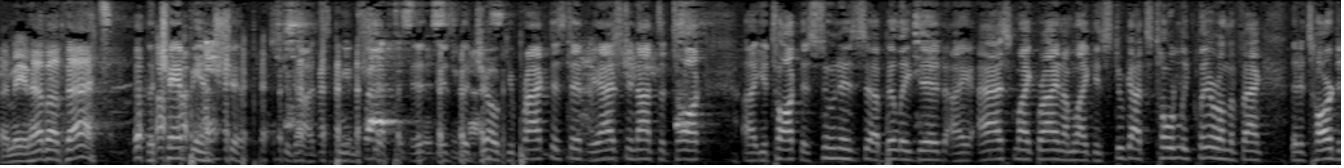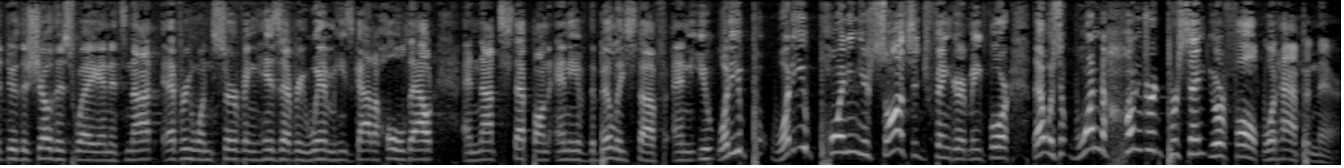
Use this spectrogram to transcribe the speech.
I mean, how about that? The championship, Stugotz, being practiced shipped. this, It- It's the joke. You practiced it. We asked you not to talk. Uh, you talked as soon as uh, Billy did. I asked Mike Ryan, I'm like, is Stugotz totally clear on the fact that it's hard to do the show this way and it's not everyone serving his every whim. He's got to hold out and not step on any of the Billy stuff. And you, what are you, what are you pointing your sausage finger at me for? That was 100% your fault. What happened there?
